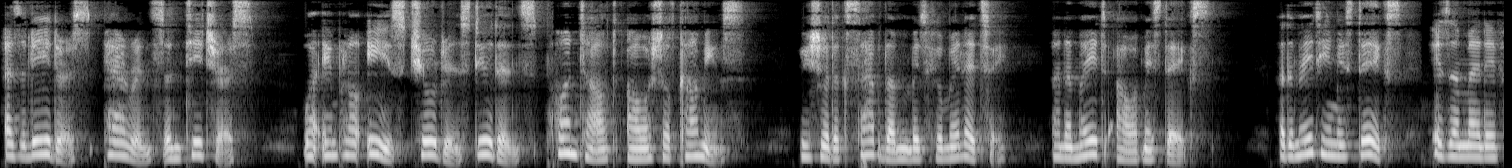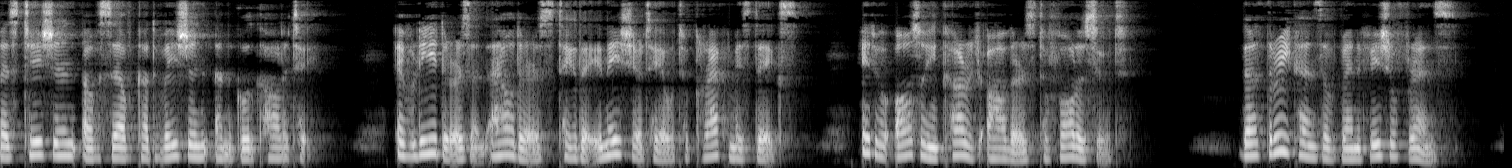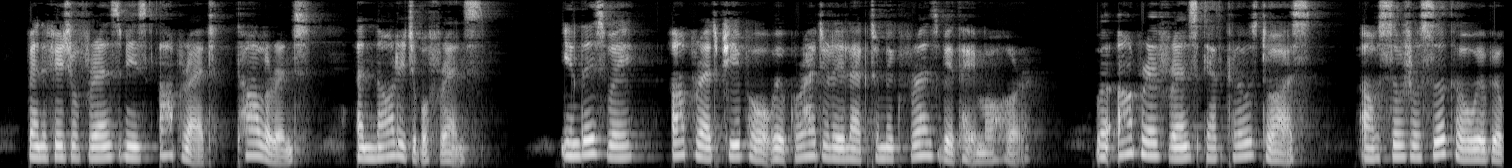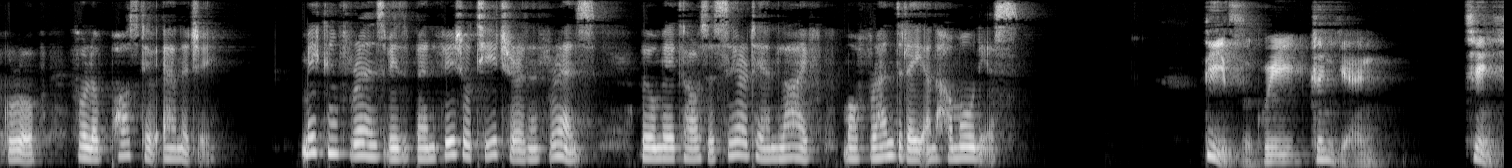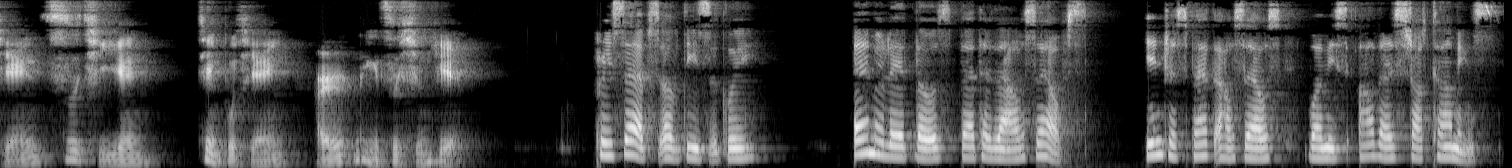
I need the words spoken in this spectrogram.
As leaders, parents, and teachers, when employees, children, students point out our shortcomings, we should accept them with humility and admit our mistakes. Admitting mistakes is a manifestation of self cultivation and good quality. If leaders and elders take the initiative to correct mistakes, it will also encourage others to follow suit. There are three kinds of beneficial friends. Beneficial friends means upright, tolerant, and knowledgeable friends. In this way, upright people will gradually like to make friends with him or her. When upright friends get close to us, our social circle will be a group full of positive energy. Making friends with beneficial teachers and friends will make our society and life more friendly and harmonious. 弟子规真言：见贤思齐焉，见不贤而内自省也。Precepts of 弟子规：Emulate those better than ourselves. Introspect ourselves when we see others' shortcomings.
